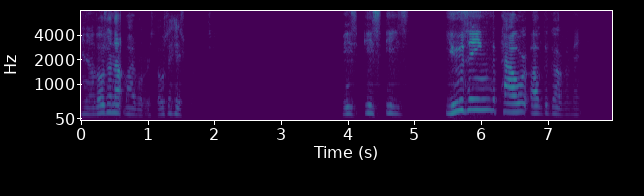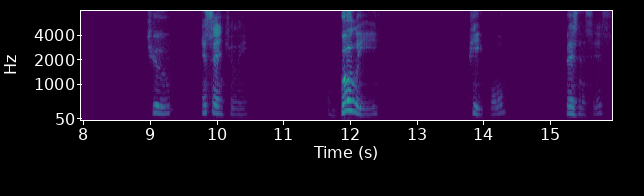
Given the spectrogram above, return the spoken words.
You know, those are not my words. Those are his words. He's he's he's using the power of the government to essentially bully people, businesses,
